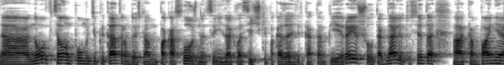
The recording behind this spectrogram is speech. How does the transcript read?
а, но в целом по мультипликаторам, то есть нам пока сложно ценить, да, классические показатели, как там PA ratio и так далее, то есть это а, компания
